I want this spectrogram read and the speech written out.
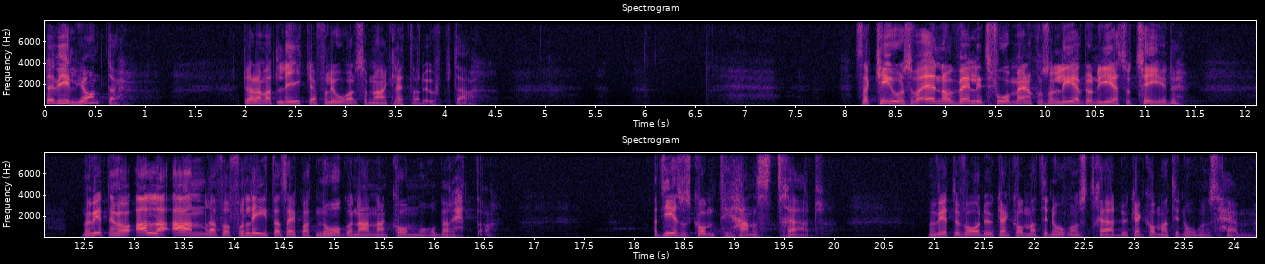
Det vill jag inte. Då hade han varit lika förlorad som när han klättrade upp där. Sackeus var en av väldigt få människor som levde under Jesu tid. Men vet ni vad? Alla andra får förlita sig på att någon annan kommer och berättar. Att Jesus kom till hans träd. Men vet du vad? Du kan komma till någons träd, du kan komma till någons hem.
